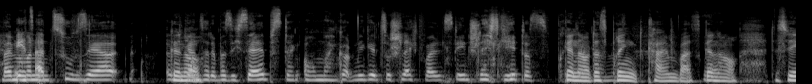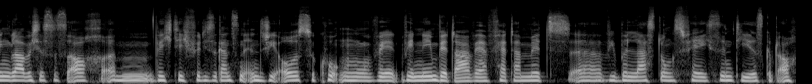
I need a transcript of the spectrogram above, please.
Weil wenn Jetzt man dann zu sehr die Genau. ganze Zeit über sich selbst denkt, oh mein Gott, mir geht's so schlecht, weil es denen schlecht geht, das Genau, ja das bringt keinem was, genau. Deswegen glaube ich, ist es auch ähm, wichtig für diese ganzen NGOs zu gucken, wen, wen nehmen wir da, wer fährt da mit, Mhm. äh, wie belastungsfähig sind die. Es gibt auch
